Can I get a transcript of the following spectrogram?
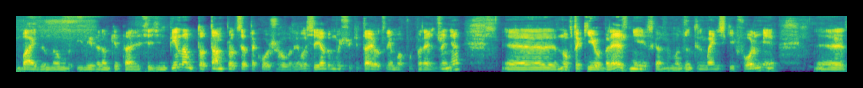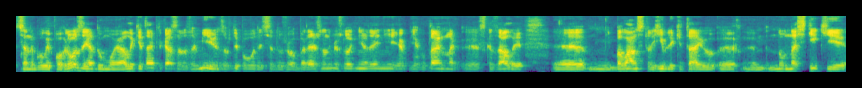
Байденом і лідером Китаю Сі Цзіньпіном, то там про це також говорилося. Я думаю, що Китай отримав попередження ну в такій обережній, скажімо, джентльменській формі. Е, Це не були погрози, я думаю, але Китай прекрасно розуміє, він завжди поводиться дуже обережно на міжнародній арені. Як, як ви правильно е, сказали, е, баланс торгівлі Китаю е, е, ну настільки,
